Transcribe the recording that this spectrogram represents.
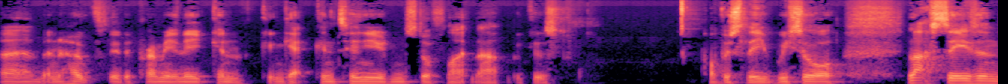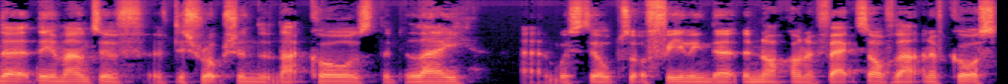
um, and hopefully the Premier League can can get continued and stuff like that. Because obviously we saw last season that the amount of, of disruption that that caused, the delay, uh, we're still sort of feeling the, the knock on effects of that. And of course,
